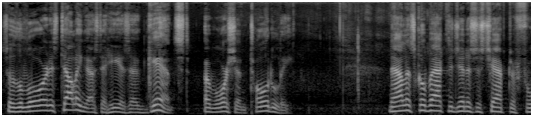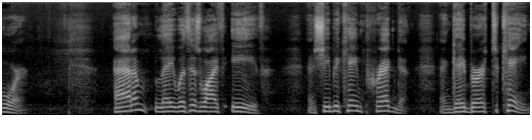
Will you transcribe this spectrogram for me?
So the Lord is telling us that He is against abortion totally. Now let's go back to Genesis chapter 4. Adam lay with his wife Eve, and she became pregnant and gave birth to Cain.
